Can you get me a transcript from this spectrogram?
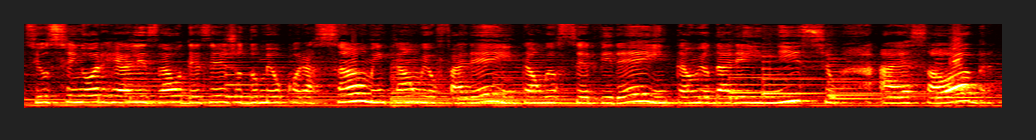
se o Senhor realizar o desejo do meu coração, então eu farei, então eu servirei, então eu darei início a essa obra?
